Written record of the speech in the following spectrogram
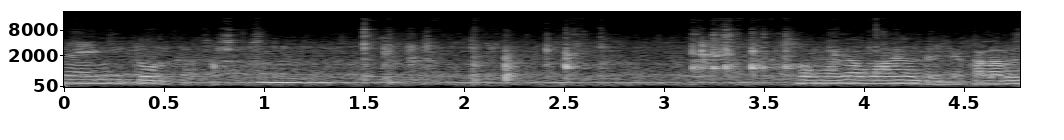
തേങ്ങ ഇട്ട് കൊടുക്കാം ചുമ ചുമാന്നുണ്ടല്ലേ കളറ്?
